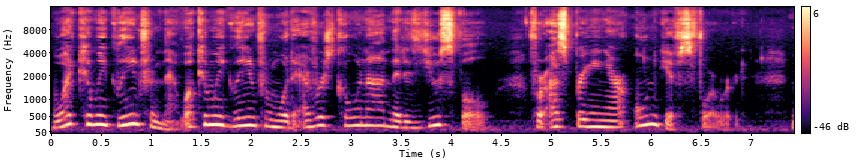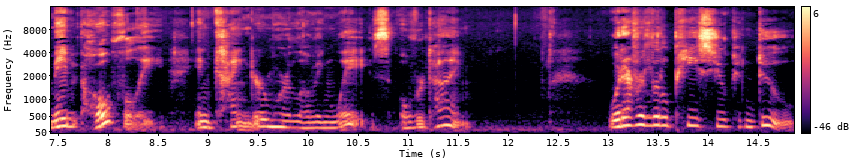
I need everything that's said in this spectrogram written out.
What can we glean from that? What can we glean from whatever's going on that is useful for us bringing our own gifts forward? Maybe, hopefully, in kinder, more loving ways over time. Whatever little piece you can do,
